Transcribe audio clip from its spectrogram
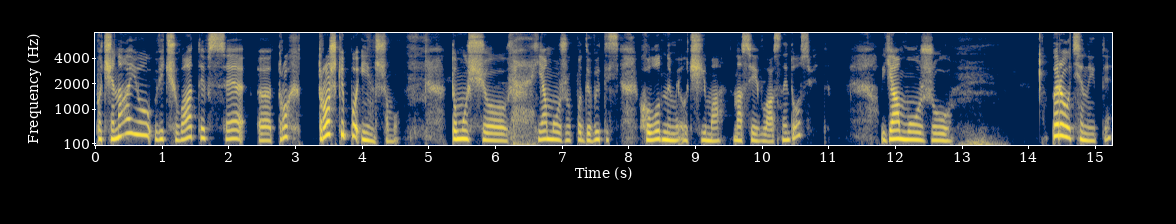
починаю відчувати все е, трох, трошки по-іншому. Тому що я можу подивитись холодними очима на свій власний досвід. Я можу переоцінити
